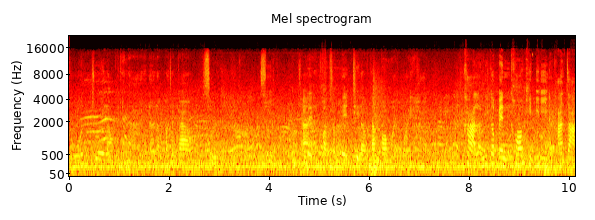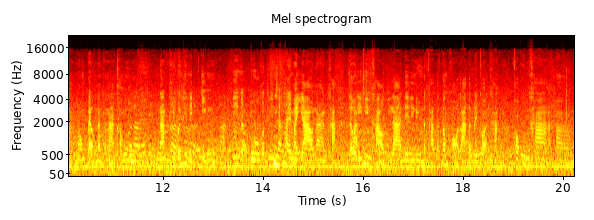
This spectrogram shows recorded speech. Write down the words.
โค้ชช่วยเราพัฒนาแล้วเราก็จะก้าวสู่สู่อ่าความสำเร็จที่เราตั้งเป้าหมายไว้ค่ะค่ะแล้วนี่ก็เป็นข้อคิดดีๆนะคะ จากน้องแป๋วนันทนาคำวงนักเทเบิลเทนนิสหญิงที่แบบอยู่กับทีมชาติไทยมายาวนานค่ะ แล้ววันนี้ทีมข่าวกีฬาเดลินิวนะคะก็ต้องขอลากันไปก่อนค่ะ ขอบคุณค่ะค่ะ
